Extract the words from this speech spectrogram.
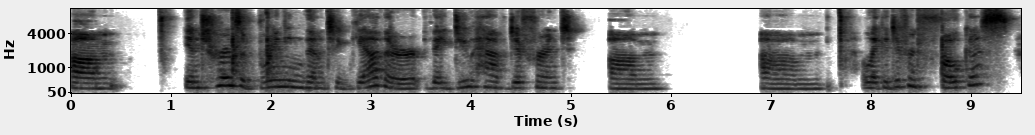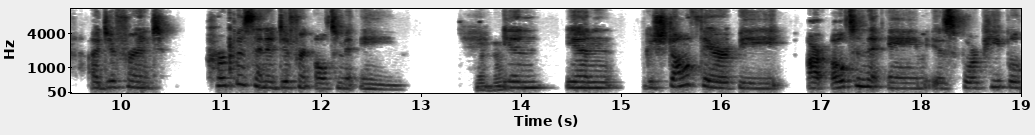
um, in terms of bringing them together, they do have different, um, um, like a different focus, a different purpose, and a different ultimate aim. Mm-hmm. In in Gestalt therapy, our ultimate aim is for people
